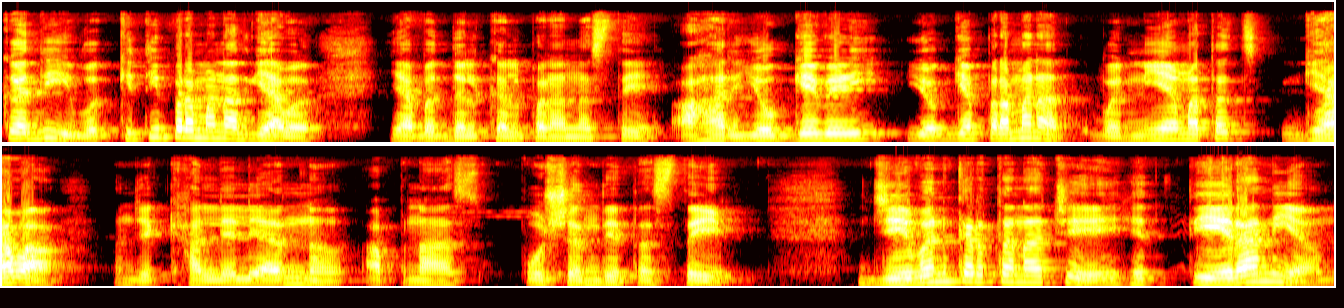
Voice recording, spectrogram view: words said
कधी व किती प्रमाणात घ्यावं याबद्दल कल्पना नसते. आहार योग्य वेळी योग्य प्रमाणात व नियमातच घ्यावा म्हणजे खाल्लेले अन्न आपणास पोषण देत असते. जेवण करतानाचे हे तेरा नियम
